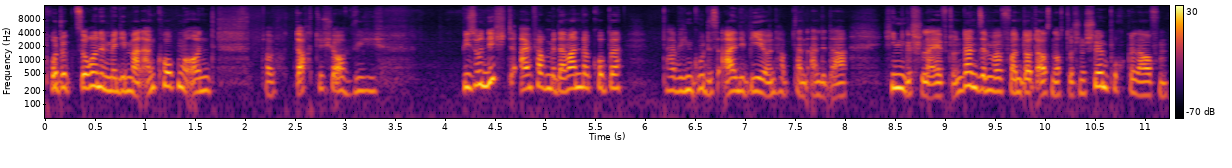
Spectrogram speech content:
Produktionen mir die mal angucken und da dachte ich ja, wie, wieso nicht? Einfach mit der Wandergruppe. Da habe ich ein gutes Alibi und habe dann alle da hingeschleift. Und dann sind wir von dort aus noch durch ein Schönbuch gelaufen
